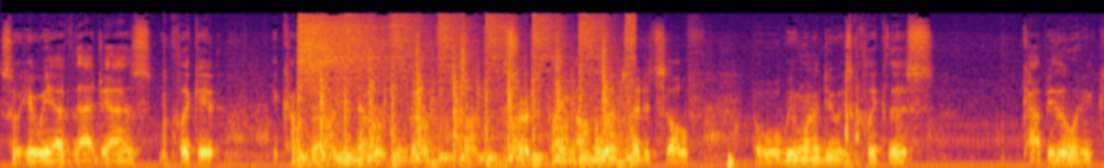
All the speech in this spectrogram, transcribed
So here we have that jazz. You click it, it comes up in the network window. It starts playing on the website itself. But what we want to do is click this, copy the link.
